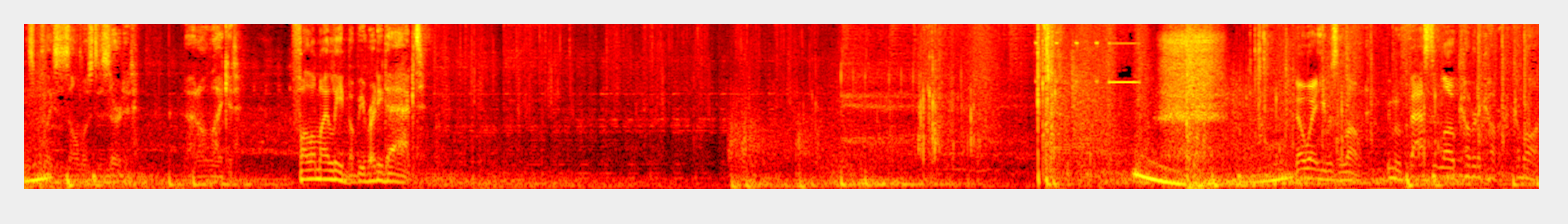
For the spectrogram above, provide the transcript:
This place is almost deserted. Follow my lead, but be ready to act. No way he was alone. We move fast and low, cover to cover. Come on.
